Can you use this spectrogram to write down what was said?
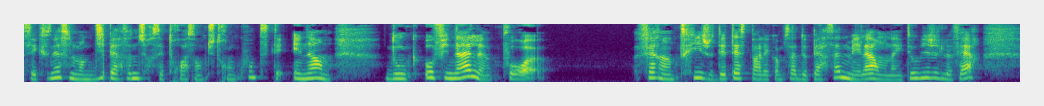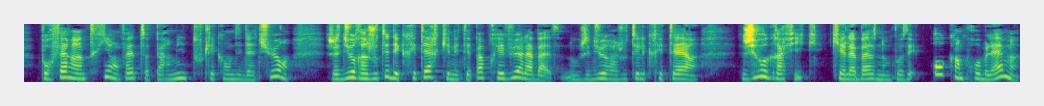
sélectionner seulement 10 personnes sur ces 300. Tu te rends compte, c'était énorme. Donc au final, pour faire un tri, je déteste parler comme ça de personnes, mais là on a été obligé de le faire. Pour faire un tri en fait parmi toutes les candidatures, j'ai dû rajouter des critères qui n'étaient pas prévus à la base. Donc j'ai dû rajouter le critère géographique, qui à la base ne me posait aucun problème.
